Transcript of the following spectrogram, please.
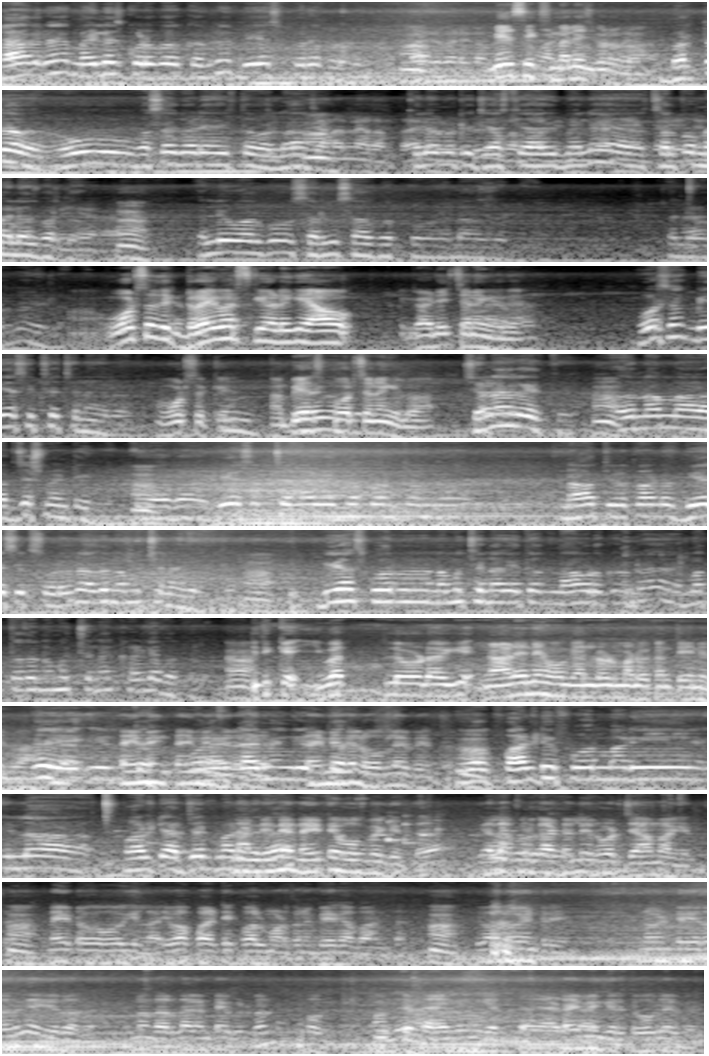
ಆದ್ರೆ ಮೈಲೇಜ್ ಕೊಡ್ಬೇಕಂದ್ರೆ ಬಿ ಎಸ್ ಫೋರೇ ಕೊಡ್ಬೇಕು. ಬೇಸಿಕ್ಸ್ ಮೈಲೇಜ್ ಬರಲ್ವಾ ಬರ್ತಾವೆ. ಅವು ಹೊಸ ಗಾಡಿ ಇರ್ತಾವಲ್ಲ ಕಿಲೋಮೀಟರ್ ಜಾಸ್ತಿ ಆದ್ಮೇಲೆ ಸ್ವಲ್ಪ ಮೈಲೇಜ್ ಬರ್ತವೆ. ಹಾ. ಅಲ್ಲಿವರೆಗೂ ಸರ್ವಿಸ್ ಆಗಬೇಕು ಎಲ್ಲ ಆಗಬೇಕು ಅಲ್ಲಿವರೆಗೂ ಇಲ್ಲ. ಓಡಿಸೋದಕ್ಕೆ ಡ್ರೈವರ್ಸ್ಗಳಿಗೆ ಯಾವ ಗಾಡಿ ಚೆನ್ನಾಗಿದೆ? ಓಡ್ಸಕ್ ಬಿ ಎಸ್ ಸಿಕ್ಸ್ ಚೆನ್ನಾಗಿರೋದು. ಓಡ್ಸಕ್ಕೆ ಬಿ ಎಸ್ ಫೋರ್ ಚೆನ್ನಾಗಿಲ್ವಾ? ಚೆನ್ನಾಗೈತೆ. ಅದು ನಮ್ಮ ಅಡ್ಜಸ್ಟ್ಮೆಂಟಿಂಗ್ ಇವಾಗ ಬಿ ಎಸ್ ಸಿಕ್ಸ್ ಚೆನ್ನಾಗೈತಪ್ಪ ಅಂತಂದು ನಾವು ತಿಳ್ಕೊಂಡು ಬಿ ಎಸ್ ಸಿಕ್ಸ್ ಹೊಡೆದ್ರೆ ಅದು ನಮಗೆ ಚೆನ್ನಾಗಿರುತ್ತೆ. ಹಾ. ಬಿ ಎಸ್ ಫೋರ್ ನಮಗೆ ಚೆನ್ನಾಗೈತೆ ಅಂತ ನಾವು ಹೊಡ್ಕೊಂಡ್ರೆ ಮತ್ತೆ ಅದು ನಮಗೆ ಚೆನ್ನಾಗಿ ಕಾಣಲೇ ಬರ್ತದೆ. ಇದಕ್ಕೆ ಇವತ್ ಲೋಡ್ ಆಗಿ ನಾಳೆನೆ ಹೋಗಿ ಅನ್ಲೋಡ್ ಮಾಡ್ಬೇಕಂತ ಏನಿಲ್ವಾ? ಟೈಮಿಂಗ್ ಟೈಮಿಂಗ್ ಟೈಮಿಂಗ್ ಟೈಮಿಂಗ್ ಅಲ್ಲಿ ಹೋಗ್ಲೇಬೇಕು. ಇವಾಗ ಫಾಲ್ಟಿ ಫೋನ್ ಮಾಡಿ ಇಲ್ಲ ಫಾಲ್ಟಿ ಅರ್ಜೆಂಟ್ ಮಾಡಿ ನಾನು ನಿನ್ನೆ ನೈಟೇ ಹೋಗ್ಬೇಕಿತ್ತು. ಯಲ್ಲಾಪುರ ಘಾಟಲ್ಲಿ ರೋಡ್ ಜಾಮ್ ಆಗಿತ್ತು. ನೈಟ್ ಹೋಗಿಲ್ಲ. ಇವಾಗ ಫಾಲ್ಟಿ ಕಾಲ್ ಮಾಡ್ತಾನೆ ಬೇಗ ಬಾ ಅಂತ. ಇವಾಗ ನೋ ಎಂಟ್ರಿ ನೋ ಎಂಟ್ರಿ ಇರೋದಕ್ಕೆ ಇರೋದು. ಇನ್ನೊಂದು ಅರ್ಧ ಗಂಟೆ ಬಿಟ್ಕೊಂಡು ಹೋಗ್ತೀವಿ ಓಕೆ ಟೈಮಿಂಗ್ ಇರುತ್ತೆ ಹೋಗ್ಲೇಬೇಕು.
